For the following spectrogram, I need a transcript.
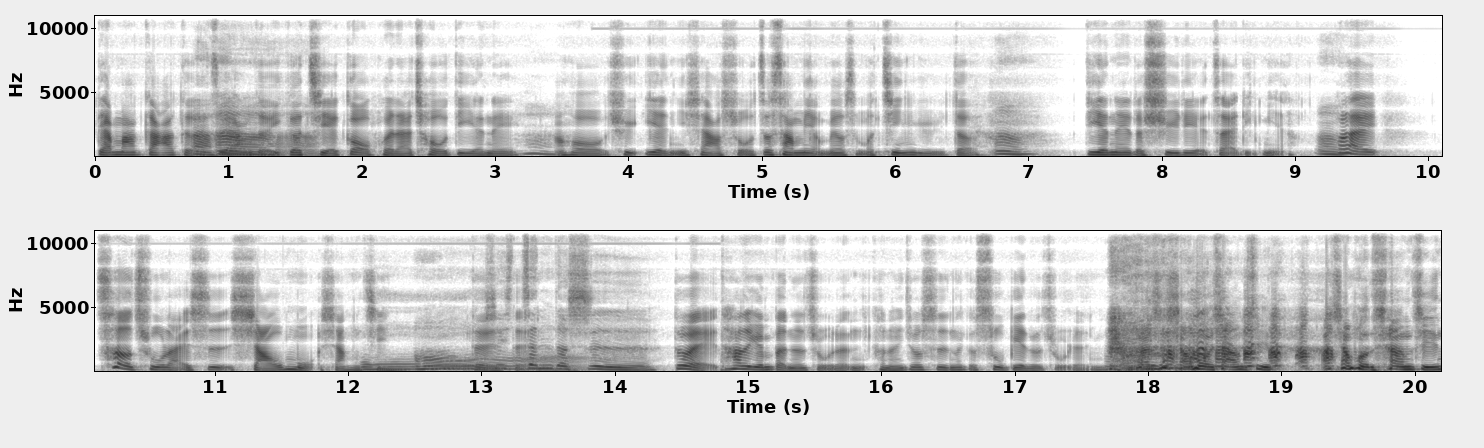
嗲玛嘎的这样的一个结构回来抽 DNA，然后去验一下，说这上面有没有什么金鱼的 DNA 的序列在里面。后来。测出来是小抹香鲸，哦对，真的是对它的原本的主人可能就是那个宿便的主人，还是小抹香鲸啊？小抹香鲸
